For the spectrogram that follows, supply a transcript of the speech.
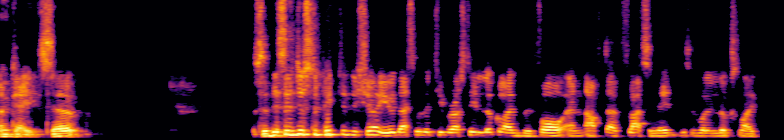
Okay, so so this is just a picture to show you. That's what the tuberosity looked like before and after I flattened it. This is what it looks like.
